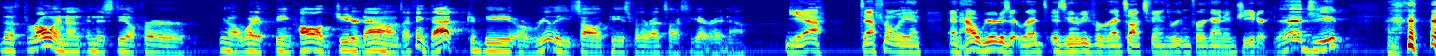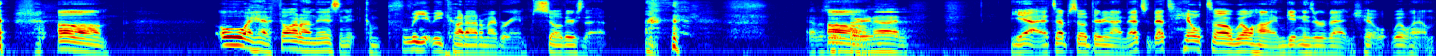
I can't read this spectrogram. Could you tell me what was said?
the throw-in in this deal for you know what it's being called Jeter Downs, I think that could be a really solid piece for the Red Sox to get right now. Yeah, definitely. And and how weird is it? Red is going to be for Red Sox fans rooting for a guy named Jeter. Yeah, Jeet. Um. Oh, I had a thought on this and it completely cut out of my brain. So there's that. Episode Um, 39. Yeah, it's episode 39. That's that's Hoyt uh, Wilhelm getting his revenge. Hoyt Wilhelm.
